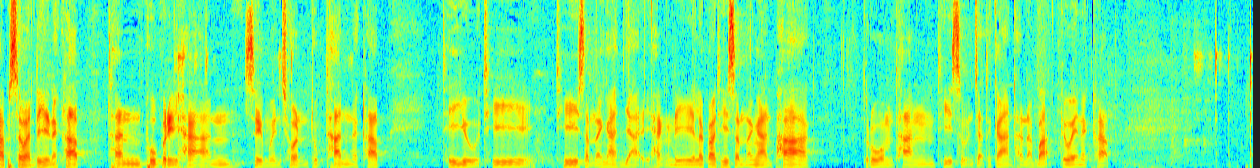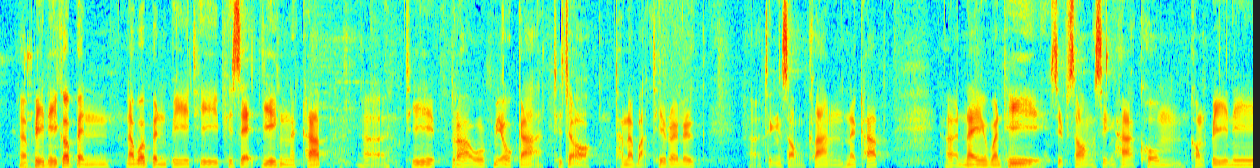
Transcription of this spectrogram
ครับสวัสดีนะครับ ท่านผู้บริหารสื่อมวลชนทุกท่านนะครับ ที่อยู่ที่ที่สำนักงานใหญ่แห่งนี้ แล้วก็ที่สำนักงานภาครวมทั้งที่ศูนย์จัดการธนบัตรด้วยนะครับ ปีนี้ก็เป็นนับว่าเป็นปีที่พิเศษยิ่งนะครับที่เรามีโอกาสที่จะออกธนบัตรที่ระลึกเอ่อถึง 2 ครั้งนะครับ ในวันที่ 12 สิงหาคมของปีนี้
